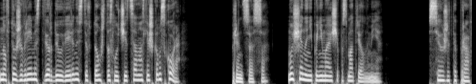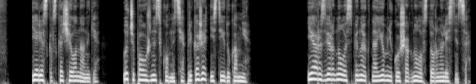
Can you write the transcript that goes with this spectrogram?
но в то же время с твердой уверенностью в том, что случится она слишком скоро. «Принцесса». Мужчина, непонимающе, посмотрел на меня. «Все же ты прав». Я резко вскочила на ноги. «Лучше поужинать в комнате. Прикажи отнести еду ко мне». Я развернулась спиной к наемнику и шагнула в сторону лестницы.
